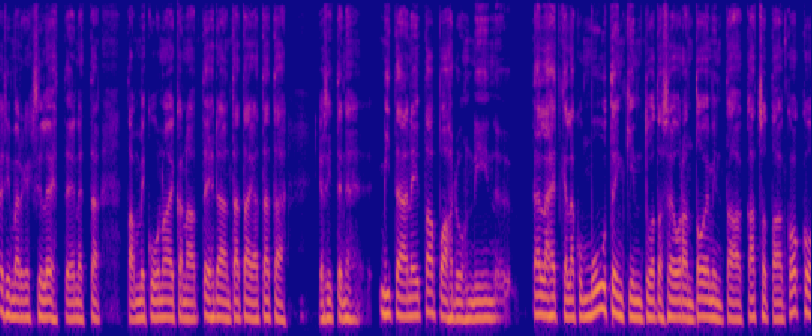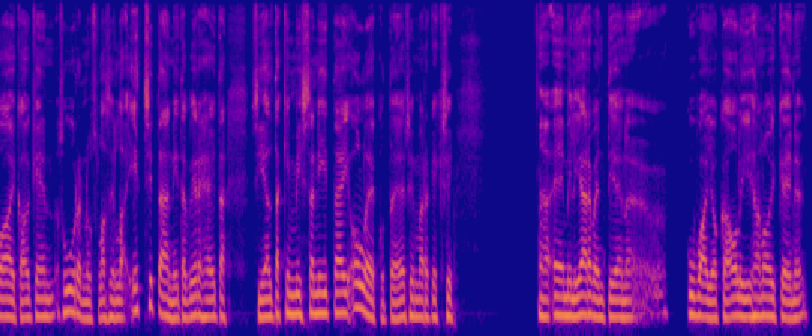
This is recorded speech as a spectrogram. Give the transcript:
esimerkiksi lehteen, että tammikuun aikana tehdään tätä ja tätä ja sitten mitään ei tapahdu, niin tällä hetkellä, kun muutenkin tuota seuran toimintaa katsotaan koko aika oikein suurennuslasilla, etsitään niitä virheitä sieltäkin, missä niitä ei ole, kuten esimerkiksi Emil Järventien kuva, joka oli ihan oikein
